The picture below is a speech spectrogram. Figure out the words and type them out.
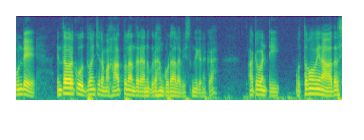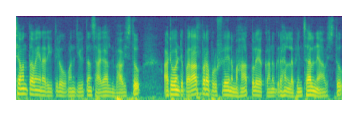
ఉండే ఇంతవరకు ఉద్భవించిన మహాత్ములందరి అనుగ్రహం కూడా లభిస్తుంది గనక. అటువంటి ఉత్తమమైన ఆదర్శవంతమైన రీతిలో మన జీవితం సాగాలని భావిస్తూ అటువంటి పరాత్పర పురుషులైన మహాత్ముల యొక్క అనుగ్రహం లభించాలని ఆశిస్తూ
